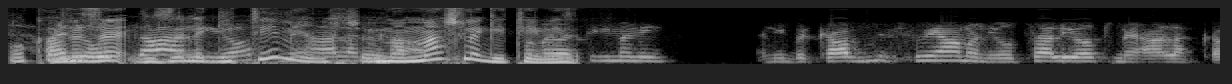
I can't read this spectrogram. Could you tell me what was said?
אוקיי. וזה- וזה לגיטימי, אני חושבת. ממש זאת לגיטימי, אומרת, אם אני, אני בקו מסוים, אני רוצה להיות מעל הקו.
